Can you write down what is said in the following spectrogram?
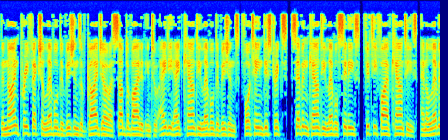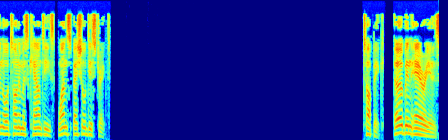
The nine prefecture-level divisions of Guizhou are subdivided into 88 county-level divisions 14 districts, 7 county-level cities, 55 counties, and 11 autonomous counties, one special district. Urban areas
